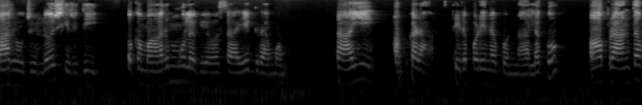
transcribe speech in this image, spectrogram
ఆ రోజుల్లో షిరిడి ఒక మారుమూల వ్యవసాయ గ్రామం. తాయి అక్కడ స్థిరపడిన కొన్నాళ్ళకు ఆ ప్రాంతం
